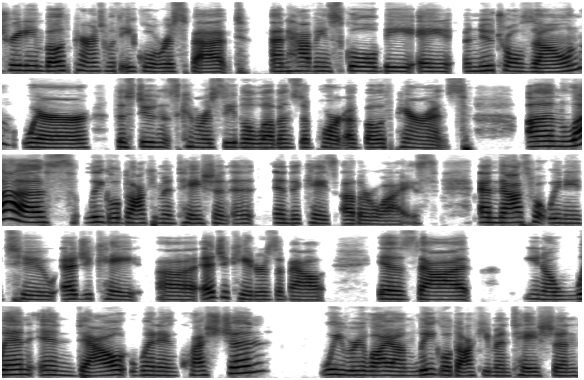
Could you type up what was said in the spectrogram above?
treating both parents with equal respect and having school be a, a, neutral zone where the students can receive the love and support of both parents unless legal documentation indicates otherwise. And that's what we need to educate uh, educators about is that you know when in doubt when in question we rely on legal documentation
